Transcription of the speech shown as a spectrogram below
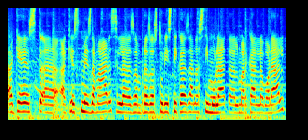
Aquest, eh, aquest mes de març les empreses turístiques han estimulat el mercat laboral.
